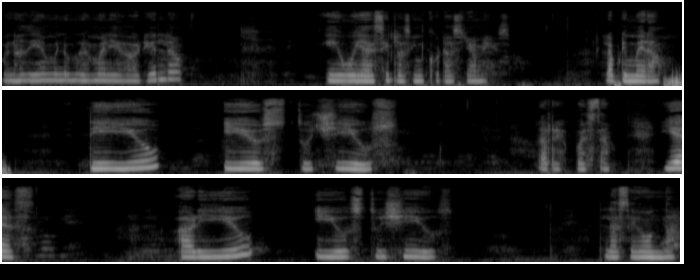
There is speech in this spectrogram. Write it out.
Buenos días, mi nombre es María Gabriela y voy a decir las cinco oraciones. La primera, Do you used to choose? La respuesta, Yes. Are you used to choose? La segunda,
